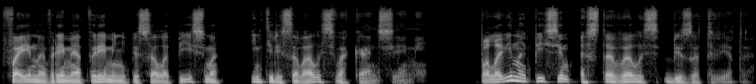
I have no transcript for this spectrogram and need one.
Фаина время от времени писала письма, интересовалась вакансиями. Половина писем оставалась без ответа.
